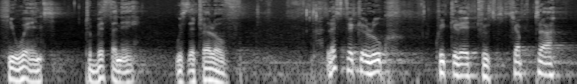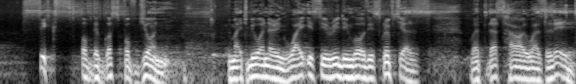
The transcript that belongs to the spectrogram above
he went to Bethany with the twelve. Let's take a look quickly to chapter 6 of the Gospel of John. You might be wondering why is he reading all these scriptures? But that's how I was led.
